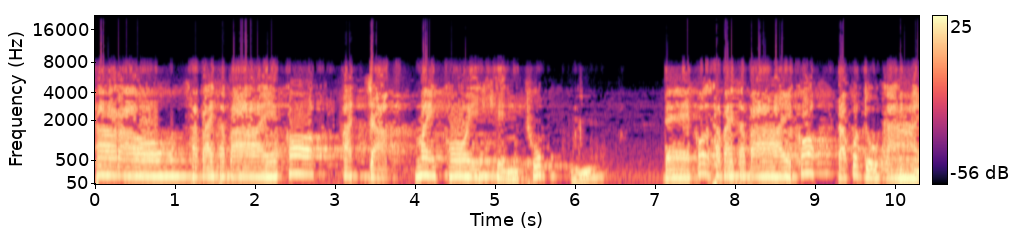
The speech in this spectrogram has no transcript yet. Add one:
ถ้าเราสบายๆก็อาจจะไม่ค่อยเห็นทุกข์แต่ก็สบายๆก็เราก็ดูกาย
